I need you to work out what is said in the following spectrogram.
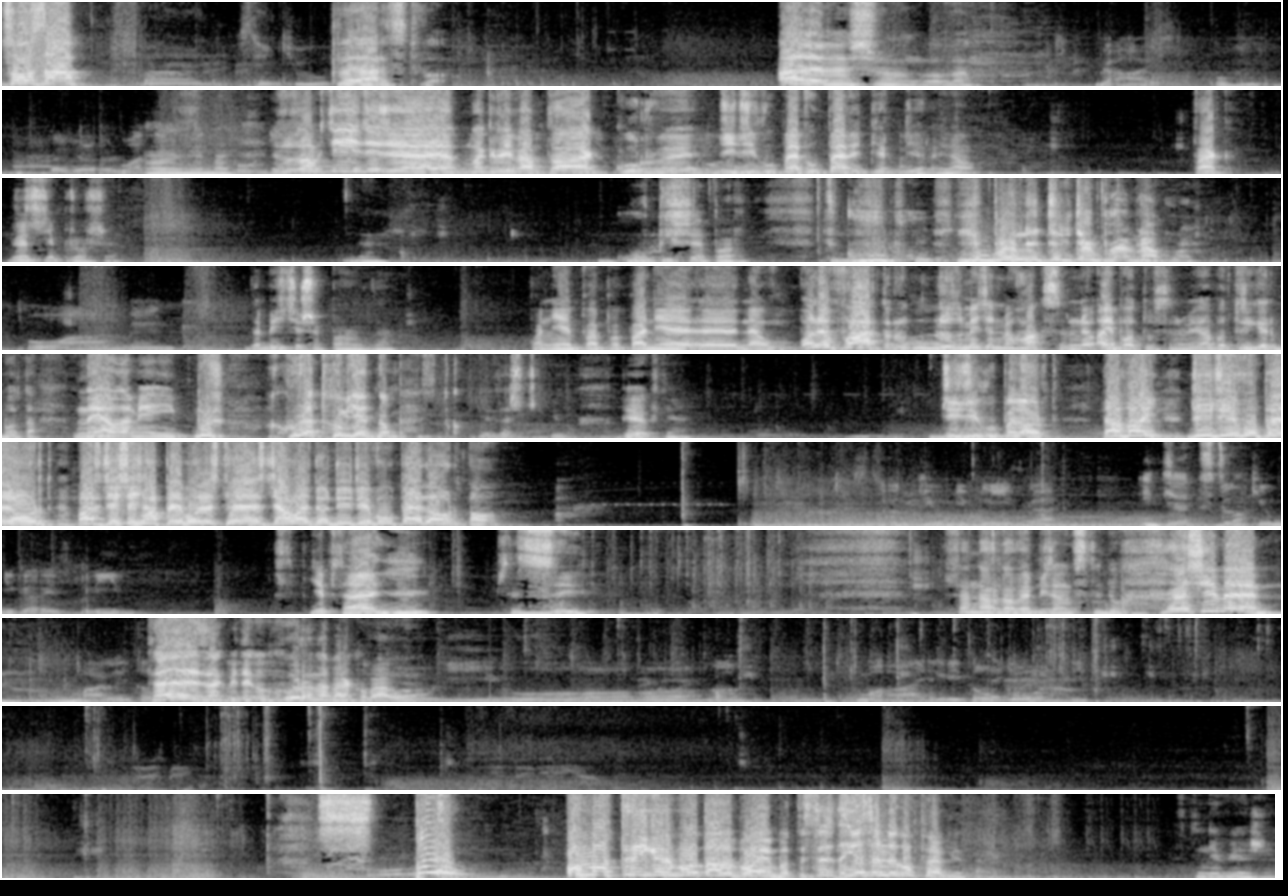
Co za Fine, thank you. pelarstwo. Ale weszła głowa. Guys, what O, is phone? Jezu, zamknijcie się! Ja tu nagrywam, tak? Kurwy. GGWP, WP wypierdzielaj, no. Tak? Grzecznie proszę. Głupi Shepard. Ty głupku. Jebany ty One man. Zabijcie Sheparda. Panie, pa, pa, panie, e, Neu, on miał fart, ro- rozumiecie, on miał haksy, on miał iBotu sobie, albo trigger bota. Najał na mnie i busz, akurat tą jedną pestką mnie zaszczepił. Pięknie. GGWP Lord, dawaj, GGWP Lord, masz 10 HP, możesz tyle zdziałać, no GGWP Lord, no. Don't kill me, please, guys. Idiotstwo. Don't kill me, guys, please. Nie psani. Przez zy. Standardowy bizon wstydu. Lecimy! My little Te, jak mi tego kurna brakowało. oh, oh. My little pony. BUM! On ma bota albo aimbot. Jestem, jestem tego pewien. W to nie wierzę.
